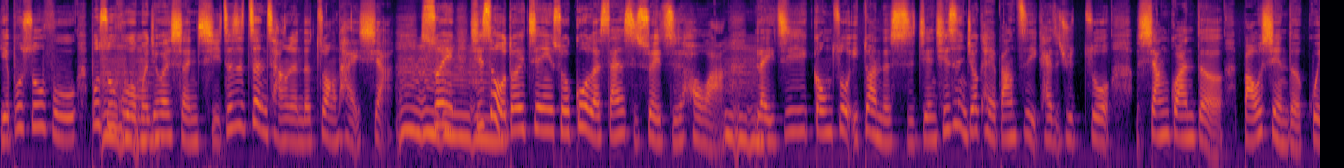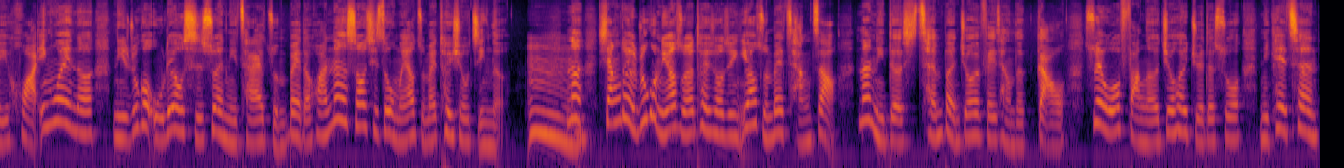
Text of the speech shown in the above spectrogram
也不舒服，不舒服我们就会生气，这是正常人的状态下。所以嗯其实嗯我都会建议说，过了三十岁之后啊，累积工作一段的时间，其实你就可以帮自己开始去做相关的保险的规划。因为呢，你如果五六十岁你才来准备的话，那个时候其实我们要准备退休金了。嗯，那相对，如果你要准备退休金，又要准备长照，那你的成本就会非常的高。所以我反而就会觉得说，你可以趁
